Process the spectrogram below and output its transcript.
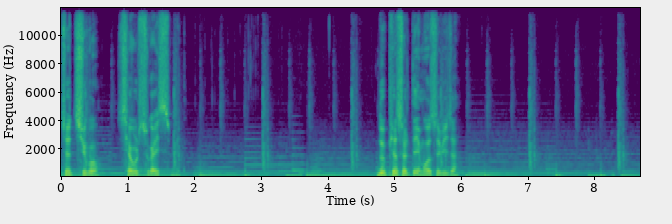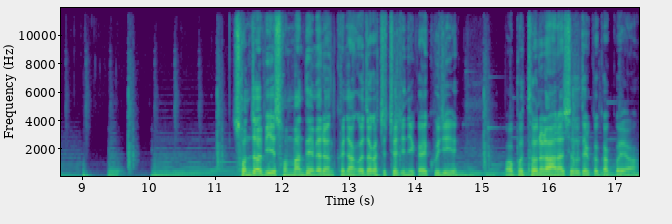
젖히고 세울 수가 있습니다. 눕혔을 때의 모습이죠. 손잡이 손만 대면은 그냥 의자가 젖혀지니까요. 굳이 뭐 버튼을 안 하셔도 될 것 같고요.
